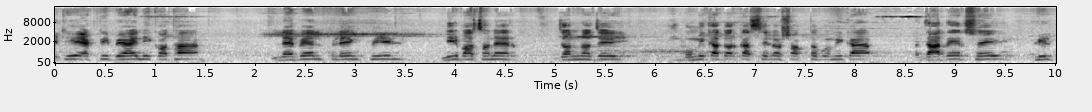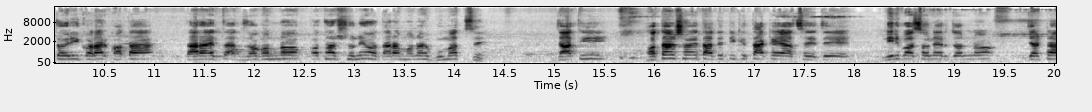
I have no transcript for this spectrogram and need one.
এটি একটি বেআইনি কথা। লেভেল প্লেইং ফিল্ড নির্বাচনের জন্য যেই ভূমিকা দরকার ছিল শক্ত ভূমিকা যাদের সেই ফিল্ড তৈরি করার কথা তারা জঘন্য কথা শুনেও তারা মনে হয় ঘুমাচ্ছে। জাতি হতাশ হয়ে তাদের দিকে তাকায় আছে যে নির্বাচনের জন্য যেটা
